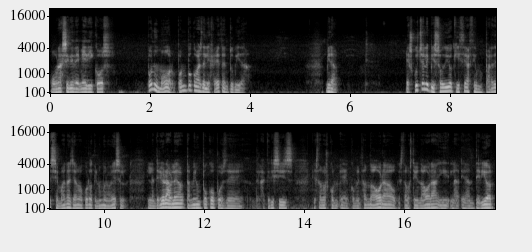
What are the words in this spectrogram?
o una serie de médicos. Pon humor, pon un poco más de ligereza en tu vida. Mira, escucha el episodio que hice hace un par de semanas, ya no me acuerdo qué número es. El, el anterior hablé también un poco pues de, de la crisis que estamos eh, comenzando ahora o que estamos teniendo ahora y el anterior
